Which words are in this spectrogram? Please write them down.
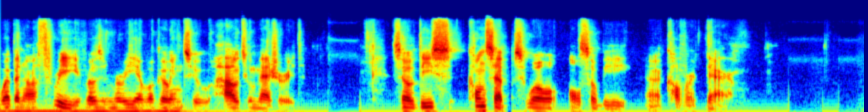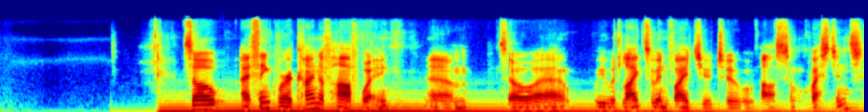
webinar three, Rosa Maria will go into how to measure it. So these concepts will also be covered there. So I think we're kind of halfway. Um, so uh, we would like to invite you to ask some questions.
